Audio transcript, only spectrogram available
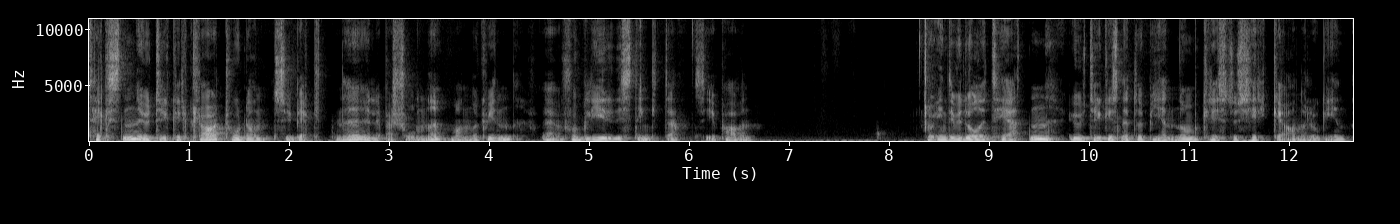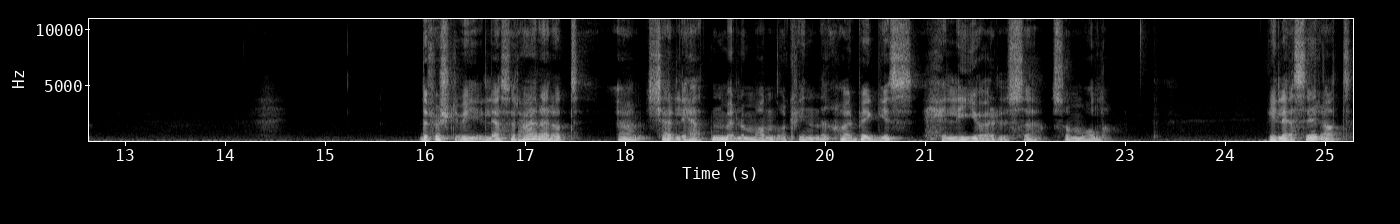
Teksten uttrykker klart hvordan subjektene, eller personene, mann og kvinnen, forblir distinkte, sier paven. Og individualiteten uttrykkes nettopp gjennom Kristus kirke-analogien. Det første vi leser her, er at eh, kjærligheten mellom mann og kvinne har begges helliggjørelse som mål. Vi leser at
